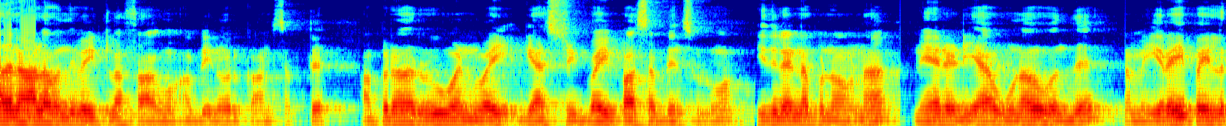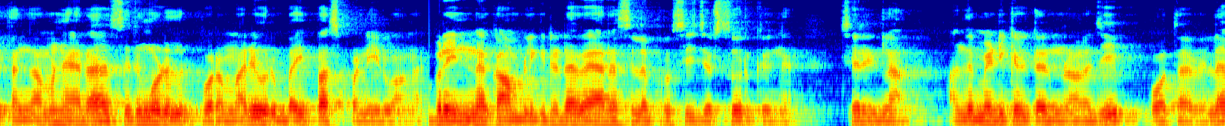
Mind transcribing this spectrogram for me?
அதனால் வந்து வெயிட் லாஸ் ஆகும் அப்படின்னு ஒரு கான்செப்ட் அப்புறம் ரூ அண்ட் கேஸ்ட்ரிக் பைபாஸ் அப்படின்னு சொல்லுவோம். இதில் என்ன பண்ணுவாங்கன்னா நேரடியாக உணவு வந்து நம்ம இறைப்பையில் தங்காமல் நேராக சிறுங்குடலுக்கு போகிற மாதிரி ஒரு பைபாஸ் பண்ணிடுவாங்க. அப்புறம் இன்னும் காம்ப்ளிகேட்டடாக வேறு சில ப்ரொசீஜர்ஸும் இருக்குங்க. சரிங்களா? அந்த மெடிக்கல் டெர்மினாலஜி போக தேவையில்லை.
